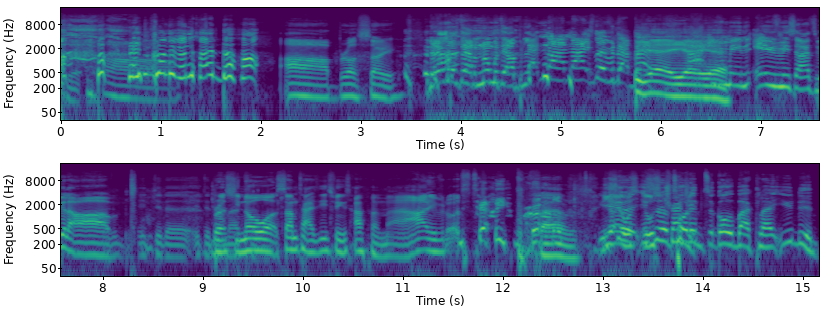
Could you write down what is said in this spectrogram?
You can't even hide the heart. ah, bro, sorry. Never was that. Normally, I'll be like, nah, nah, it's not even that bad. Yeah, yeah, Ah, yeah. Even mean, even mean, so I had to be like, ah, He did a he did bro, a you know what? Sometimes these things happen, man. I don't even know what to tell you, bro. Fam. You Yeah, it should've- was, it you was should have told him to go back like you did.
